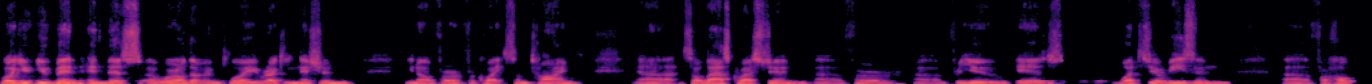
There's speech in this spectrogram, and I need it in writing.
Well, you you've been in this world of employee recognition you know, for for quite some time. Uh, so, last question uh, for uh, for you is, what's your reason uh, for hope?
